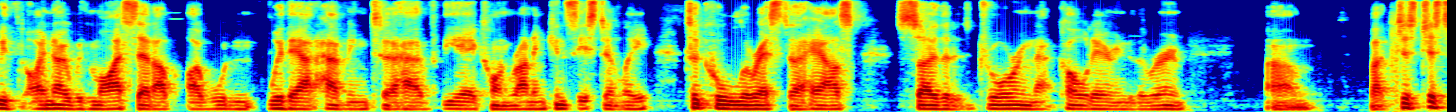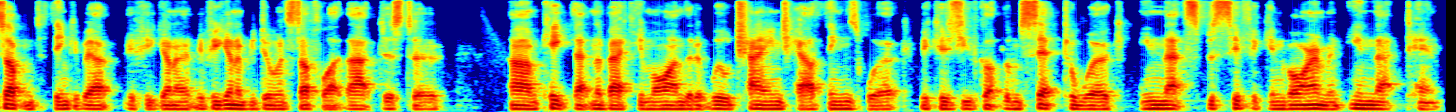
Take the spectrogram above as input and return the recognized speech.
with I know with my setup, I wouldn't without having to have the aircon running consistently to cool the rest of the house, so that it's drawing that cold air into the room. Um, but just just something to think about if you're gonna if you're gonna be doing stuff like that, just to um, keep that in the back of your mind that it will change how things work because you've got them set to work in that specific environment in that tent.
